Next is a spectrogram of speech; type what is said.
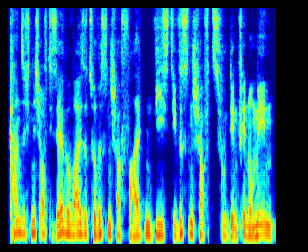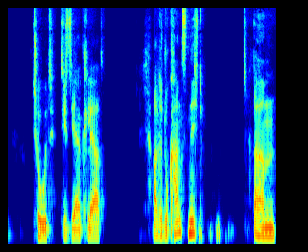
kann sich nicht auf dieselbe Weise zur Wissenschaft verhalten, wie es die Wissenschaft zu den Phänomenen tut, die sie erklärt. Also du kannst nicht ähm,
